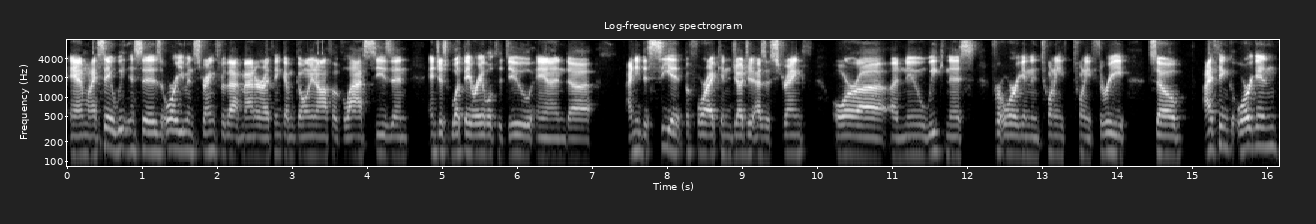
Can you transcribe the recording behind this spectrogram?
And when I say weaknesses or even strength for that matter, I think I'm going off of last season and just what they were able to do. And uh, I need to see it before I can judge it as a strength or uh, a new weakness for Oregon in 2023. So I think Oregon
